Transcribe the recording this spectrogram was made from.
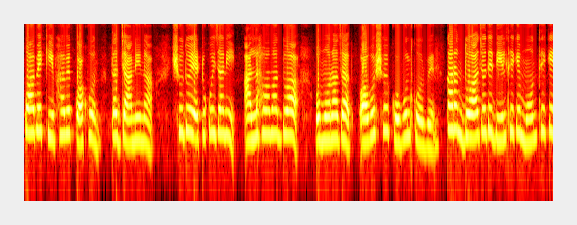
কবে, কীভাবে, কখন তা জানি না। শুধু এটুকুই জানি, আল্লাহ আমার দোয়া ও মোনাজাত অবশ্যই কবুল করবেন। কারণ দোয়া যদি দিল থেকে মন থেকে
